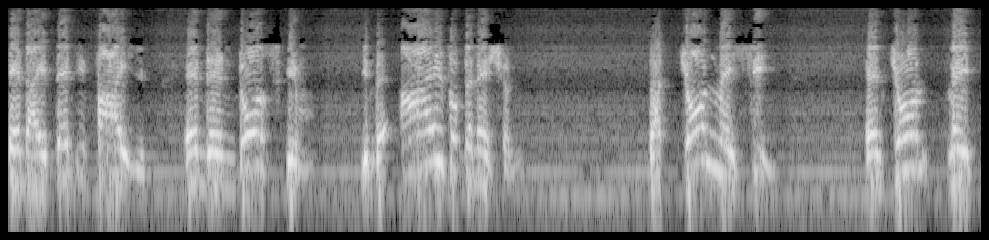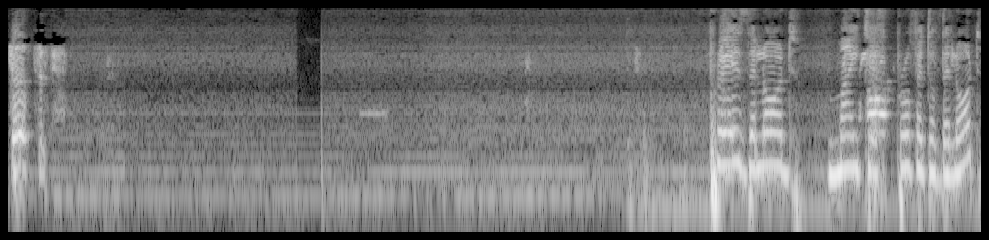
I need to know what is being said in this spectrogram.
and identify him and endorse him in the eyes of the nation that John may see and John may testify. Praise the Lord, mightiest prophet of the Lord.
